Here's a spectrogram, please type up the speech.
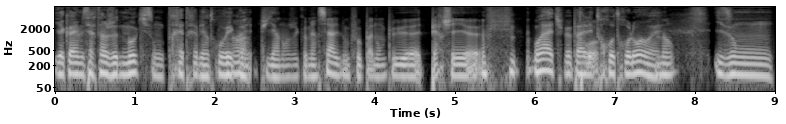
il y a quand même certains jeux de mots qui sont très très bien trouvés quoi. puis il y a un enjeu commercial donc faut pas non plus euh, être perché. Euh, ouais, tu peux pas aller trop trop loin ouais. Non. Ils ont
